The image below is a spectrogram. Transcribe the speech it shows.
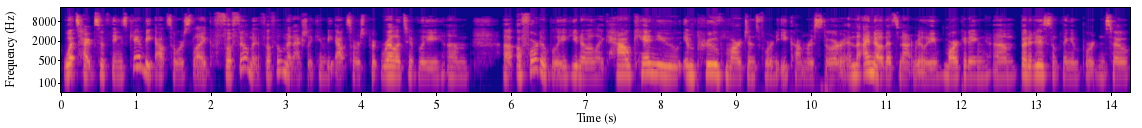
what types of things can be outsourced, like fulfillment. Fulfillment actually can be outsourced relatively, um, uh, affordably, you know, like how can you improve margins for an e-commerce store? And I know that's not really marketing, um, but it is something important. So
